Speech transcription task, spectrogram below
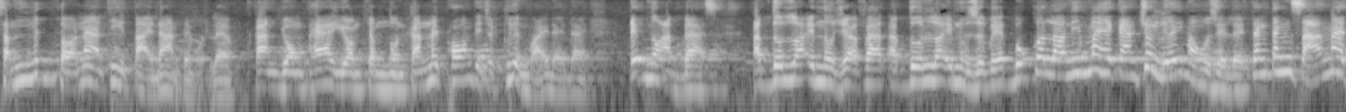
สำนึกต่อหน้าที่ตายด้านไปหมดแล้ว การยอมแพ้ยอมจำนนการไม่พร้อมที่จะเคลื่อนไหวใดๆอิบนาอับบาสอับดุลลาห์อิบนาจาฟาดอับดุลลาห์อิบนาซุเบตบุคคลเหล่านี้ไม่ให้การช่วยเหลืออิมามุเซนเลย ทั้งทั้งสามารถ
